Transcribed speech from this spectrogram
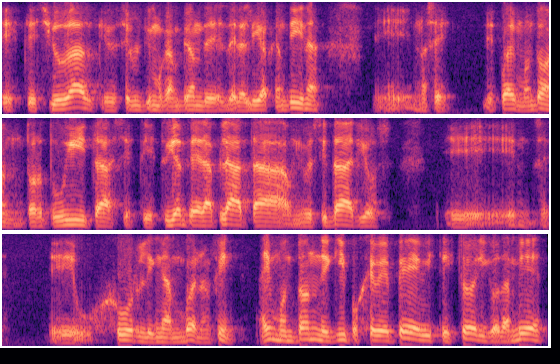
este, Ciudad, que es el último campeón de, la Liga Argentina, eh, no sé, después hay un montón, Tortuguitas, este, Estudiantes de La Plata, Universitarios, eh, eh, Hurlingham, bueno, en fin, hay un montón de equipos GBP, viste, histórico también,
